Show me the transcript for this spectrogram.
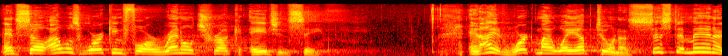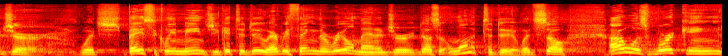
And so I was working for a rental truck agency. And I had worked my way up to an assistant manager, which basically means you get to do everything the real manager doesn't want to do. And so I was working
